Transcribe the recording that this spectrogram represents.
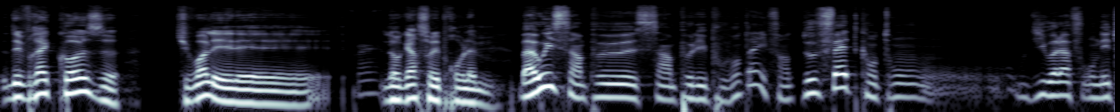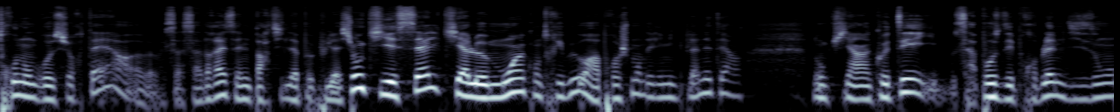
des vraies causes, tu vois, les, les- Ouais. le regard sur les problèmes. Bah oui, c'est un peu, c'est un peu l'épouvantail. Enfin, de fait, quand on, on dit voilà, faut- on est trop nombreux sur Terre, euh, ça s'adresse à une partie de la population qui est celle qui a le moins contribué au rapprochement des limites planétaires. Donc il y a un côté, ça pose des problèmes, disons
